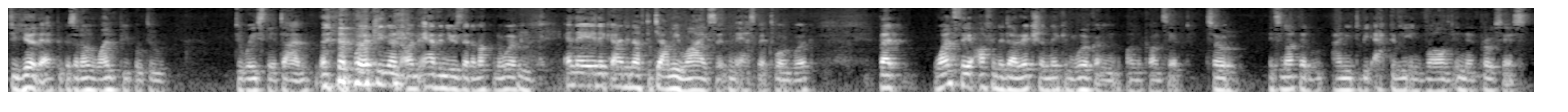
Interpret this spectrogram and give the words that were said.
to hear that because I don't want people to to waste their time working on, on avenues that are not going to work. Mm. And they they're kind enough to tell me why certain aspects won't work. But once they're off in a direction, they can work on, on the concept. So it's not that I need to be actively involved in that process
